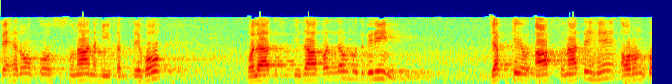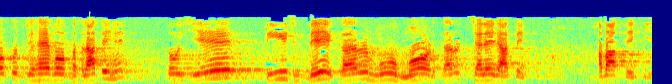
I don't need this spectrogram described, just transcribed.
پہروں کو سنا نہیں سکتے ہو۔ ولا اجزاب اللہ مدبرین جبکہ آپ سناتے ہیں اور ان کو کچھ جو ہے وہ بتلاتے ہیں، تو یہ پیٹھ دے کر منہ موڑ کر چلے جاتے ہیں۔ اب آپ دیکھیے،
